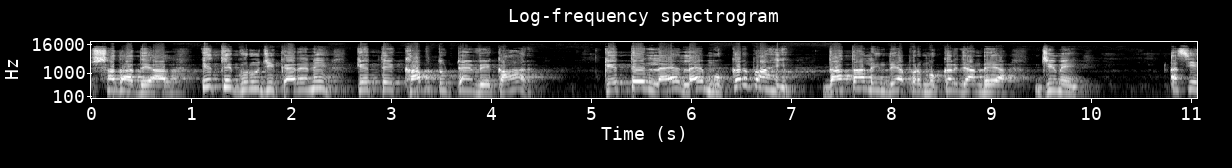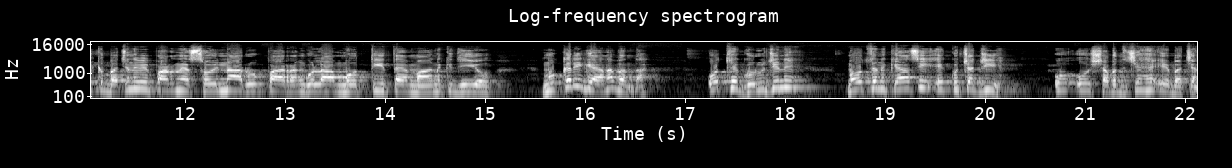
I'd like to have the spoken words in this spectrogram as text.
ਸਦਾ ਦਿਆਲ। ਇੱਥੇ ਗੁਰੂ ਜੀ ਕਹਿ ਰਹੇ ਨੇ ਕਿਤੇ ਖੱਬ ਟੁੱਟੇ ਵੇਕਾਰ ਕਿਤੇ ਲੈ ਲੈ ਮੁੱਕਰ ਪਾਹੇ ਦਾਤਾ ਲੈਂਦੇ ਆ ਪਰ ਮੁੱਕਰ ਜਾਂਦੇ ਆ। ਜਿਵੇਂ ਅਸੀਂ ਇੱਕ ਬਚਨ ਵੀ ਪੜ੍ਹਨੇ ਆ, ਸੋਇਨਾ ਰੂਪਾ ਰੰਗੁਲਾ ਮੋਤੀ ਤੈ ਮਾਨਕ ਜੀਓ। ਮੁੱਕਰ ਹੀ ਗਿਆ ਨਾ ਬੰਦਾ। ਉੱਥੇ ਗੁਰੂ ਜੀ ਨੇ ਮੈਂ ਕਿਹਾ ਸੀ ਇਹ ਕੁਚੱਜੀ ਉਹ ਉਹ ਸ਼ਬਦ 'ਚ ਹੈ ਇਹ ਬਚਨ।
